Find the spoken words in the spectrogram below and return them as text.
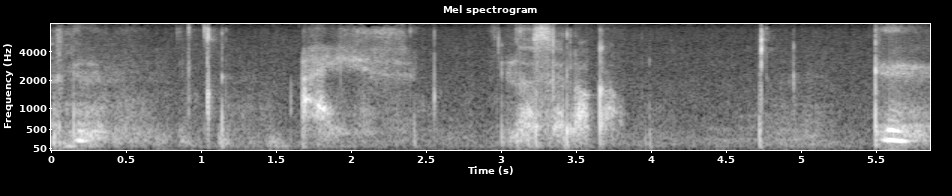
es que. Ay. No sé, loca. Que.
